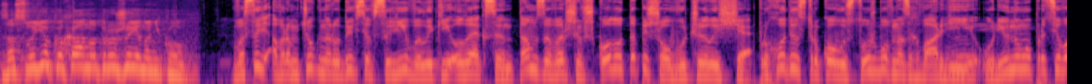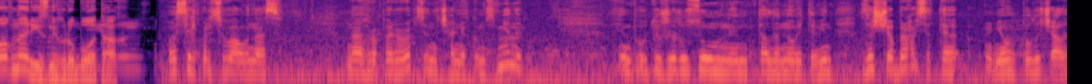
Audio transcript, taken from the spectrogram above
за свою кохану дружиноньку. Василь Аврамчук народився в селі Великий Олексин. Там завершив школу та пішов в училище. Проходив строкову службу в Нацгвардії. У Рівному працював на різних роботах. Василь працював у нас на агропереробці начальником зміни. Він був дуже розумним, талановитим. Він за що брався, те у нього вийшло.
